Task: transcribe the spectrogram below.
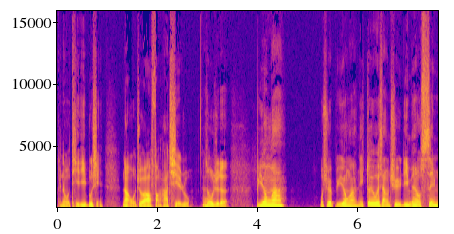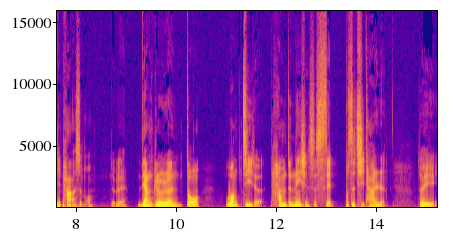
可能我体力不行，那我就要防他切入。但是我觉得。不用啊，我觉得不用啊。你对位上去，里面有 Sim，你怕什么？对不对？两个人都忘记了他们的内心是 Sim，不是其他人。所以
